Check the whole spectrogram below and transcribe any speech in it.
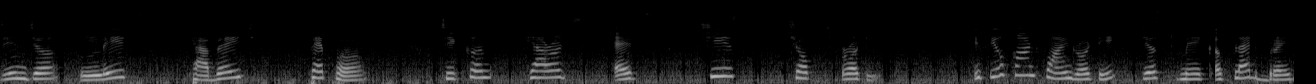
ginger, leeks, cabbage, pepper, chicken, carrots, eggs, cheese, chopped roti. If you can't find roti, just make a flat bread,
